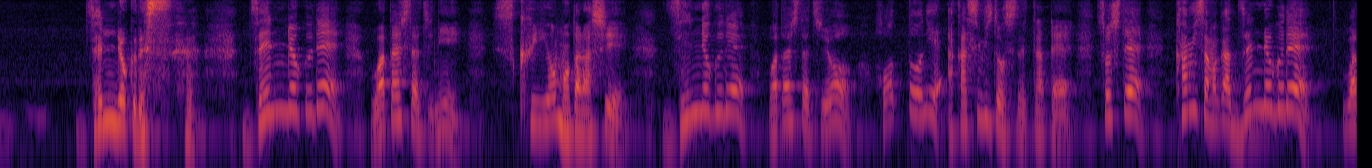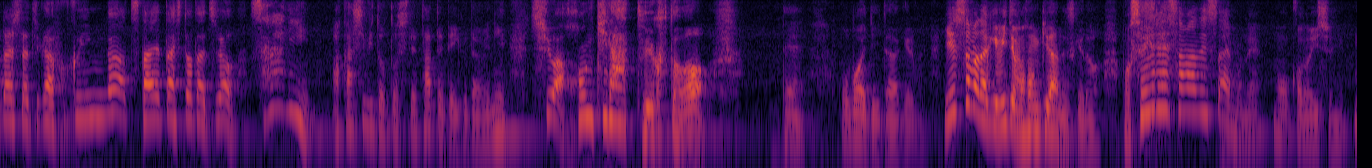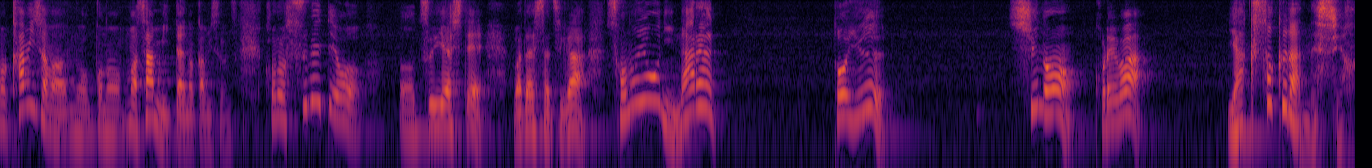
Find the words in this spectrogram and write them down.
全力です。全力で私たちに救いをもたらし全力で私たちを本当に証人として立てそして神様が全力で私たちが福音が伝えた人たちをさらに証人として立てていくために主は本気だということを、ね、覚えていただければ。イエス様だけ見ても本気なんですけどもう精霊様でさえもねもうこの一緒に、まあ、神様はもうこの、まあ、三位一体の神様です。この全てを費やして私たちがそのようになるという主のこれは約束なんですよ。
